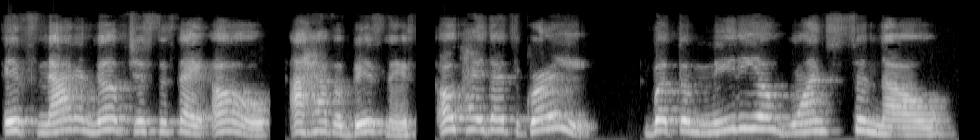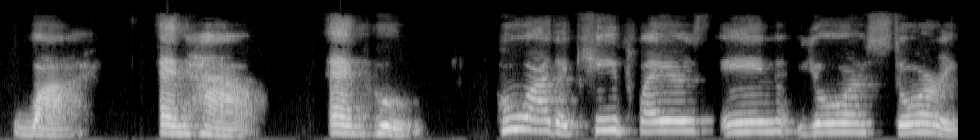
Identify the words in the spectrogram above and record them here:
It's not enough just to say, Oh, I have a business. Okay. That's great. But the media wants to know why and how and who. Who are the key players in your story?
